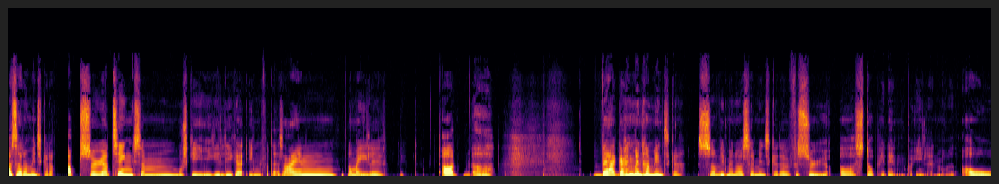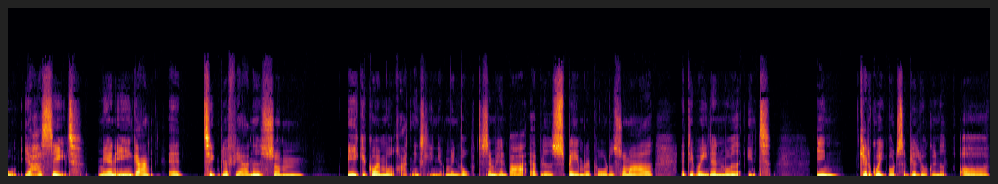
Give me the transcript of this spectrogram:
Og så er der mennesker, der opsøger ting, som måske ikke ligger inden for deres egen normale... Og, og hver gang man har mennesker, så vil man også have mennesker, der vil forsøge at stoppe hinanden på en eller anden måde. Og jeg har set mere end en gang, at ting bliver fjernet, som ikke går imod retningslinjer, men hvor det simpelthen bare er blevet spam-reportet så meget, at det på en eller anden måde er endt i en kategori, hvor det så bliver lukket ned. Og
